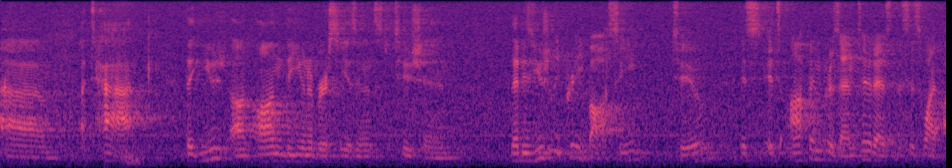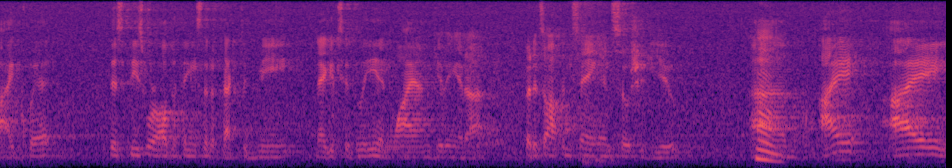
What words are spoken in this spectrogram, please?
um, attack that you, on, on, the university as an institution that is usually pretty bossy too. It's, it's often presented as this is why I quit. This, these were all the things that affected me negatively and why I'm giving it up. But it's often saying, and so should you. Hmm. Um, I, I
